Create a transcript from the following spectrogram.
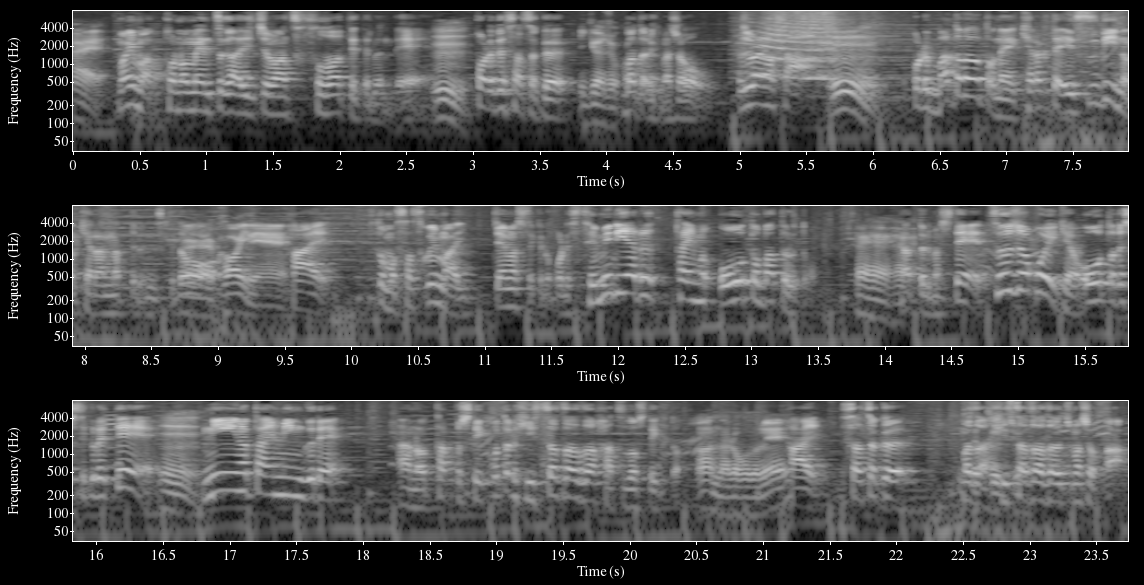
はい。まあ、今このメンツが一番育ててるんで、うん。これで早速行きましょうか。バトル行きましょう。始まりました。うん。これバトルだとねキャラクター SD のキャラになってるんですけど、えーかわいいね。はい。ちょっともう早速今言っちゃいましたけどこれセミリアルタイムオートバトルとはいはいはい。なっておりまして、通常攻撃はオートでしてくれて、うん。任意のタイミングであのタップしていくことで必殺技を発動していくと。あなるほどね。はい。早速まずは必殺技打ちましょうか。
